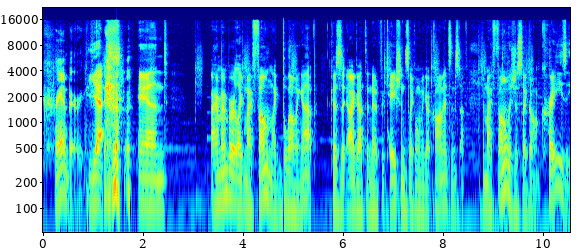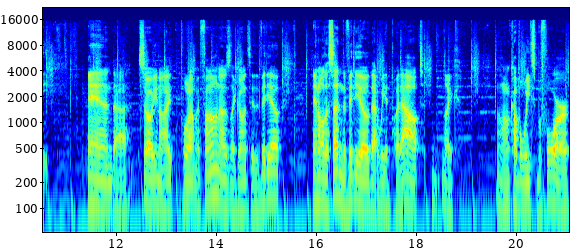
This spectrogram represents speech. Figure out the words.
Cranberry. Yes. and I remember like my phone like blowing up because I got the notifications like when we got comments and stuff, and my phone was just like going crazy. And uh, so you know, I pulled out my phone. I was like going through the video, and all of a sudden, the video that we had put out like know, a couple weeks before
